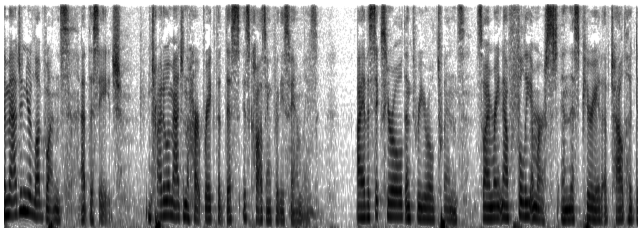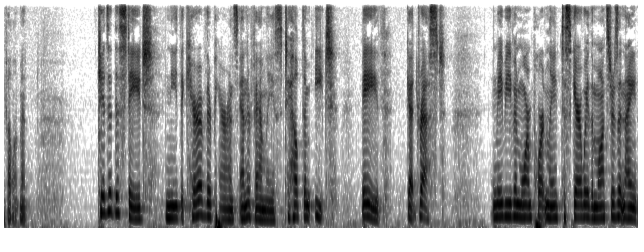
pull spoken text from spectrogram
Imagine your loved ones at this age and try to imagine the heartbreak that this is causing for these families. I have a six year old and three year old twins, so I'm right now fully immersed in this period of childhood development. Kids at this stage need the care of their parents and their families to help them eat, bathe, get dressed, and maybe even more importantly, to scare away the monsters at night,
